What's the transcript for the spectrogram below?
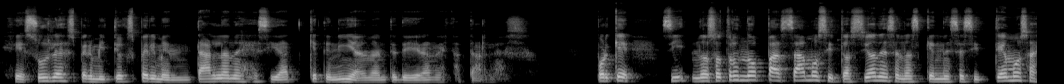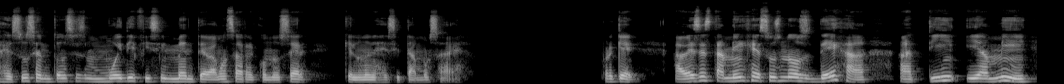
Jesús les permitió experimentar la necesidad que tenían antes de ir a rescatarles. Porque si nosotros no pasamos situaciones en las que necesitemos a Jesús, entonces muy difícilmente vamos a reconocer que lo necesitamos a Él. Porque a veces también Jesús nos deja a ti y a mí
